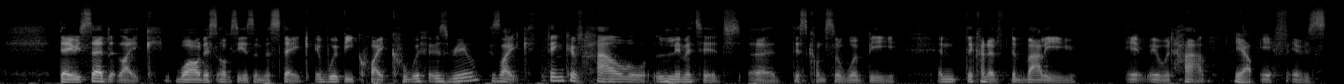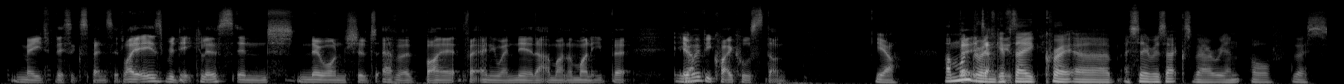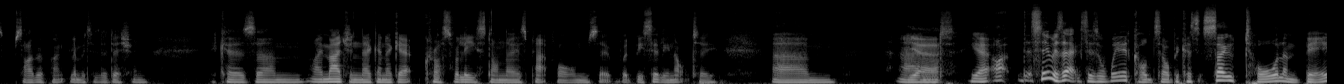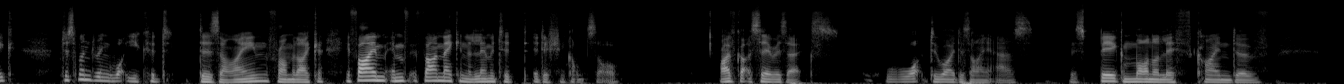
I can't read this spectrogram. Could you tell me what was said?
they said that, like, while this obviously is a mistake, it would be quite cool if it was real. Because, like, think of how limited uh, this console would be and the kind of the value it, it would have Yeah. if it was made this expensive. Like, it is ridiculous and no one should ever buy it for anywhere near that amount of money. But Yeah. it would be quite cool stunt. Yeah. I'm But wondering if they create a, a Series X variant of this Cyberpunk limited edition because um, I imagine they're going to get cross released on those platforms. It would be silly not to. Um, and Yeah. yeah, uh, the Series X is a weird console because it's so tall and big. I'm just wondering what you could design from like if I'm if I'm making a limited edition console, I've got a Series X. What do I design it as? This big monolith kind of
